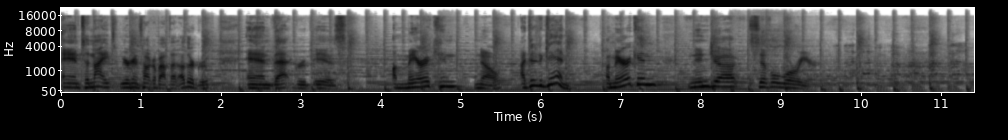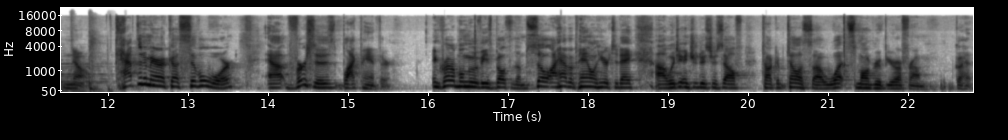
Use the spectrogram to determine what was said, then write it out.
And tonight, we are going to talk about that other group, and that group is American, no, I did it again. American Ninja Civil Warrior. No. Captain America Civil War uh, versus Black Panther. Incredible movies, both of them. So I have a panel here today. Uh, would you introduce yourself? Talk, tell us uh, what small group you are from. Go ahead.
